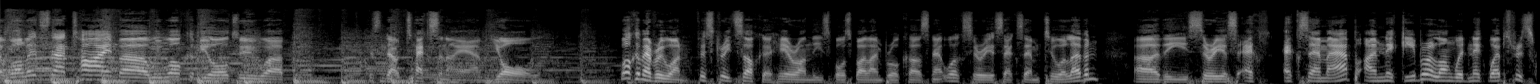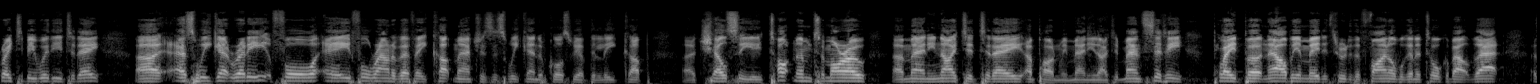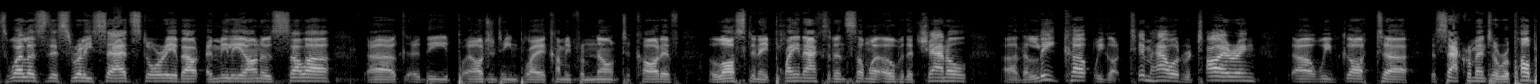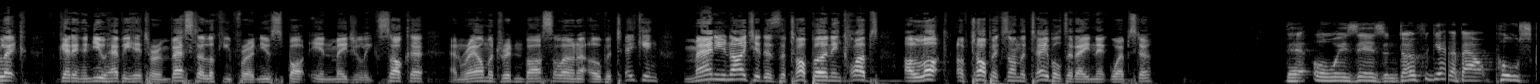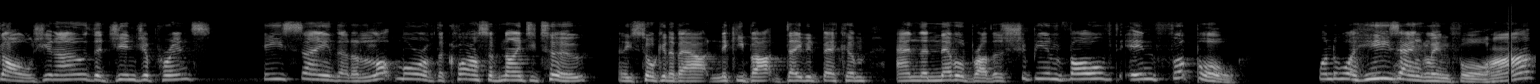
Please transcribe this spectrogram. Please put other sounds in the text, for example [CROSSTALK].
Right, well, it's that time. Uh, we welcome you all to. Uh, listen to how Texan I am, y'all. Welcome, everyone. Fifth Street Soccer here on the Sports Byline Broadcast Network, Sirius XM 211, uh, the Sirius X- XM app. I'm Nick Geber along with Nick Webster. It's great to be with you today uh, as we get ready for a full round of FA Cup matches this weekend. Of course, we have the League Cup. Uh, Chelsea, Tottenham tomorrow. Uh, Man United today. Uh, pardon me, Man United. Man City played Burton Albion, made it through to the final. We're going to talk about that as well as this really sad story about Emiliano Sala uh, the Argentine player coming from Nantes to Cardiff, lost in a plane accident somewhere over the channel. Uh, the League Cup, we got Tim Howard retiring. Uh, we've got uh, the Sacramento Republic getting a new heavy hitter investor looking for a new spot in Major League Soccer, and Real Madrid and Barcelona overtaking Man United as the top earning clubs. A lot of topics on the table today, Nick Webster. There always is. And don't forget about Paul Scholes, you know, the Ginger Prince he's saying that a lot more of the class of 92, and he's talking about Nicky Butt, David Beckham, and the Neville brothers, should be involved in football. Wonder what he's angling for, huh?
